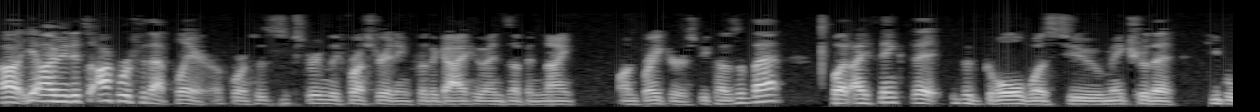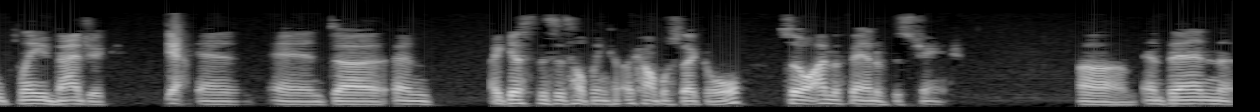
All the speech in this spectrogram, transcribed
Uh, yeah, I mean, it's awkward for that player, of course. It's extremely frustrating for the guy who ends up in ninth on breakers because of that. But I think that the goal was to make sure that people played Magic. Yeah. And, and, uh, and I guess this is helping accomplish that goal. So I'm a fan of this change. Um, and then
